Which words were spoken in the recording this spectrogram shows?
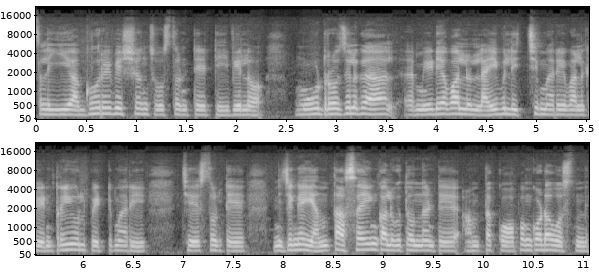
అసలు ఈ అఘోరి విషయం చూస్తుంటే టీవీలో మూడు రోజులుగా మీడియా వాళ్ళు లైవ్లు ఇచ్చి మరి వాళ్ళకి ఇంటర్వ్యూలు పెట్టి మరి చేస్తుంటే నిజంగా ఎంత అసహ్యం కలుగుతుందంటే అంత కోపం కూడా వస్తుంది.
